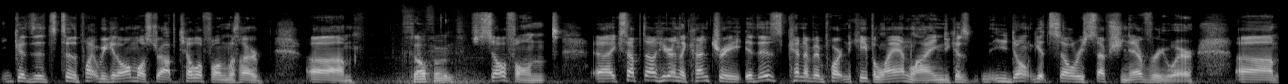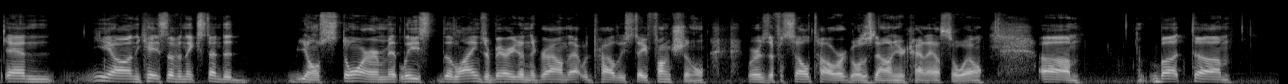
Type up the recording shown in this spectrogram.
because it's to the point we could almost drop telephone with our um, Cell phones. cell phones. Uh, except out here in the country, it is kind of important to keep a landline because you don't get cell reception everywhere. Um, and you know, in the case of an extended you know storm, at least the lines are buried in the ground. That would probably stay functional. Whereas if a cell tower goes down, you're kind of SOL. Um, but um,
